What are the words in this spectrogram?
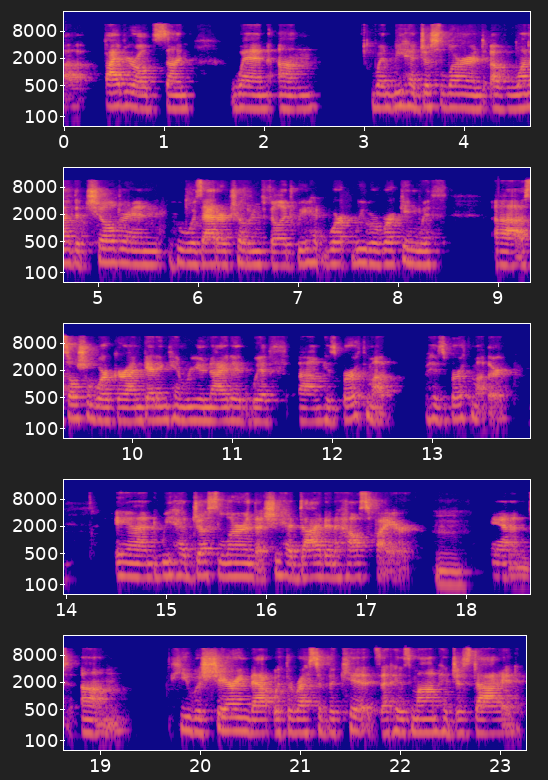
uh, five year old son when um, when we had just learned of one of the children who was at our children's village. We had worked we were working with uh, a social worker on getting him reunited with um, his birth mother his birth mother. And we had just learned that she had died in a house fire. Mm. and um, he was sharing that with the rest of the kids that his mom had just died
